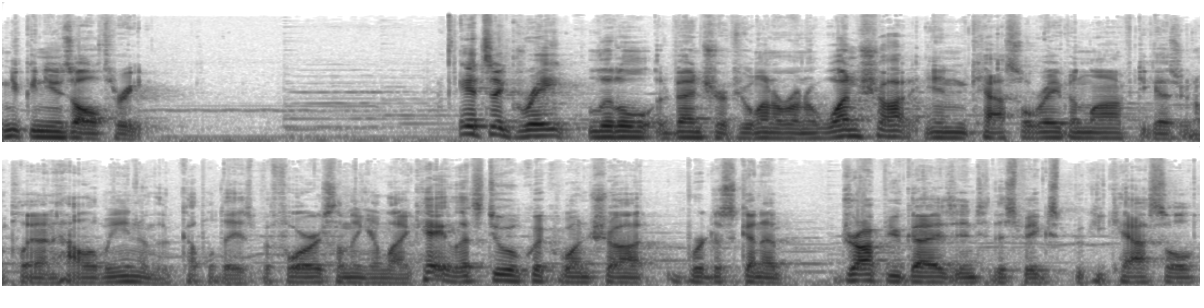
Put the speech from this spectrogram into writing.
you can use all three. It's a great little adventure if you want to run a one shot in Castle Ravenloft. You guys are going to play on Halloween or a couple days before or something. You're like, hey, let's do a quick one shot. We're just going to drop you guys into this big spooky castle,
